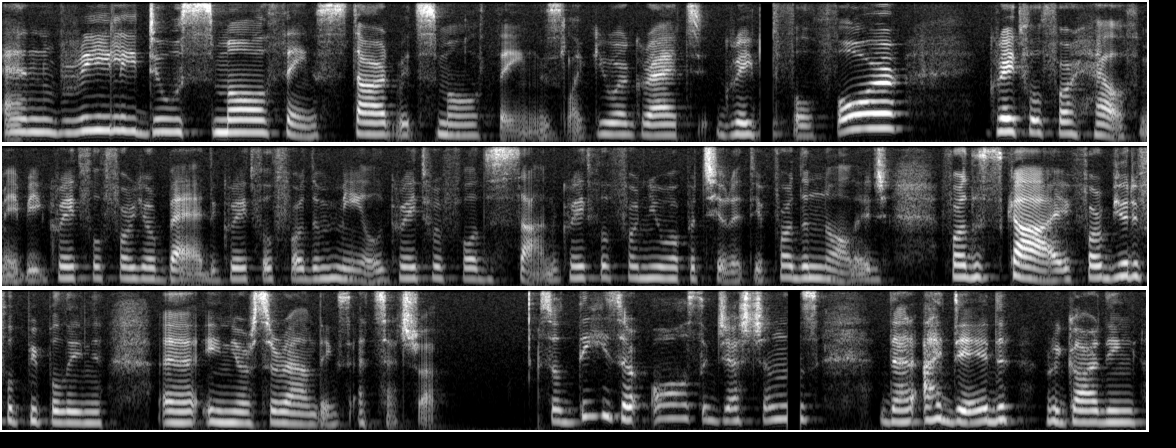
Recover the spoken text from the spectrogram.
and really do small things. Start with small things like you are grat- grateful for grateful for health maybe. Grateful for your bed. Grateful for the meal. Grateful for the sun. Grateful for new opportunity. For the knowledge. For the sky. For beautiful people in uh, in your surroundings etc so these are all suggestions that i did regarding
